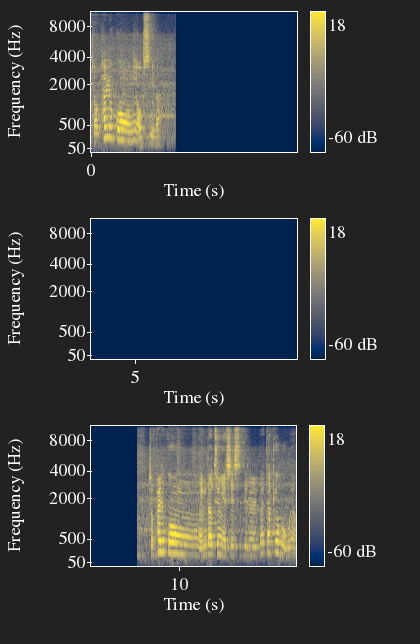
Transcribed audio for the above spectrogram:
저 860이 없습니다. 저 860 M.2형 SSD를 뺐다 껴보고요.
